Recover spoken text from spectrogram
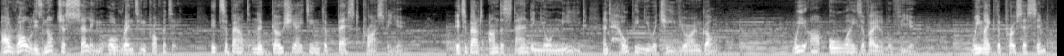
Our role is not just selling or renting property. It's about negotiating the best price for you. It's about understanding your need and helping you achieve your own goal. We are always available for you. We make the process simple.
